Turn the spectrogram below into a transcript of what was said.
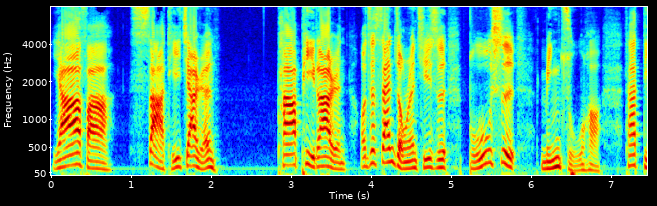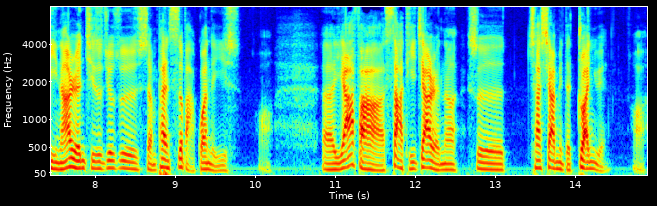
亚法萨提加人、他庇拉人哦，这三种人其实不是民族哈，他底拿人其实就是审判司法官的意思啊，呃，亚法萨提加人呢是他下面的专员啊，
